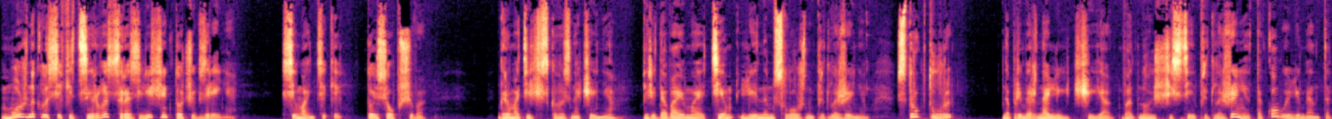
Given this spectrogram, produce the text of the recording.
можно классифицировать с различных точек зрения. Семантики, то есть общего грамматического значения, передаваемое тем или иным сложным предложением, структуры, например, наличия в одной из частей предложения такого элемента,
